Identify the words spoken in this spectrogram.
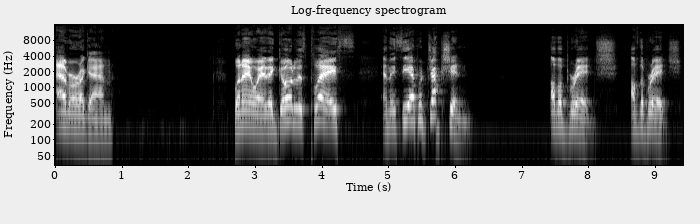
ever again. But anyway, they go to this place and they see a projection of a bridge, of the bridge.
